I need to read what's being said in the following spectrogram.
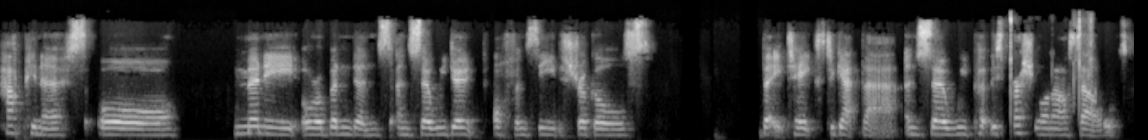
happiness or money or abundance. And so we don't often see the struggles that it takes to get there. And so we put this pressure on ourselves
